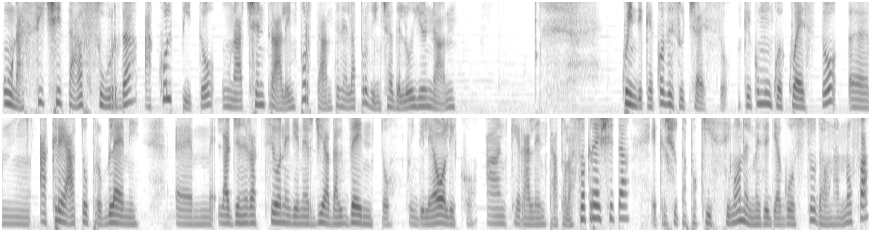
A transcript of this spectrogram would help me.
una siccità assurda ha colpito una centrale importante nella provincia dello Yunnan. Quindi che cosa è successo? Che comunque questo ehm, ha creato problemi. Ehm, la generazione di energia dal vento, quindi l'eolico, ha anche rallentato la sua crescita, è cresciuta pochissimo nel mese di agosto da un anno fa.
